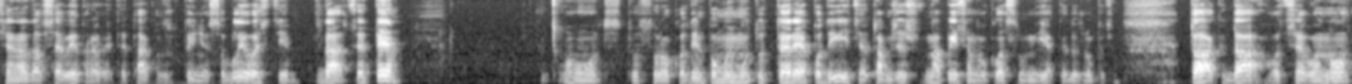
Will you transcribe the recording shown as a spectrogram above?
Це треба все виправити. Так, конструктивні особливості. Да, це те. От, 141. По-моєму, тут тере. Подивіться, там же ж написано в класрумі, як це должно бути. Так, да, оце воно.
